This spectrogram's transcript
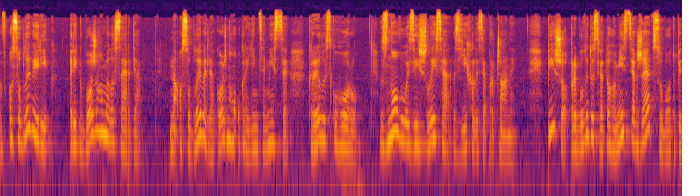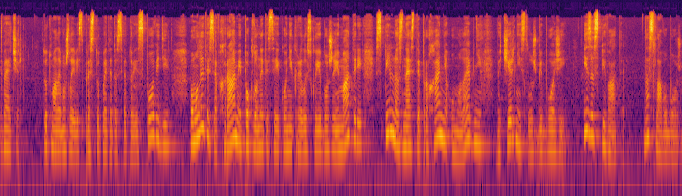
В особливий рік, рік Божого милосердя, на особливе для кожного українця місце Криловську гору. Знову зійшлися, з'їхалися прочани. Пішо прибули до святого місця вже в суботу під вечір. Тут мали можливість приступити до святої сповіді, помолитися в храмі, поклонитися іконі Криловської Божої Матері, спільно знести прохання у молебні вечірній службі Божій і заспівати на славу Божу.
